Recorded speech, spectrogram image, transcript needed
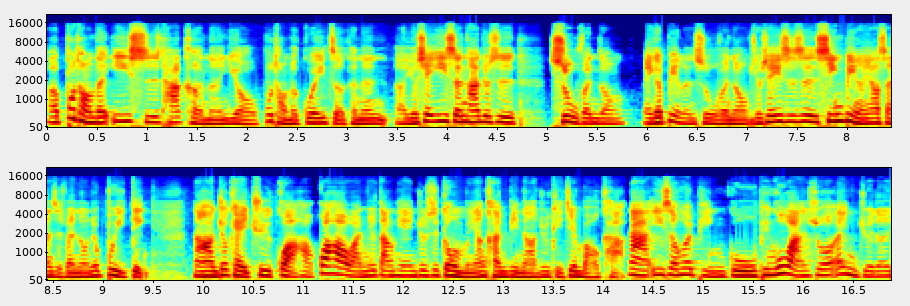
呃不同的医师他可能有不同的规则，可能呃有些医生他就是十五分钟，每个病人十五分钟；有些医师是新病人要三十分钟，就不一定。然后你就可以去挂号，挂号完就当天就是跟我们一样看病，然后就给健保卡。那医生会评估，评估完说，哎，你觉得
